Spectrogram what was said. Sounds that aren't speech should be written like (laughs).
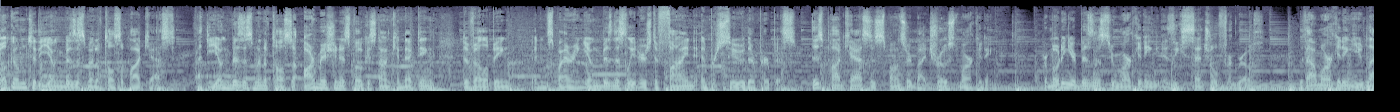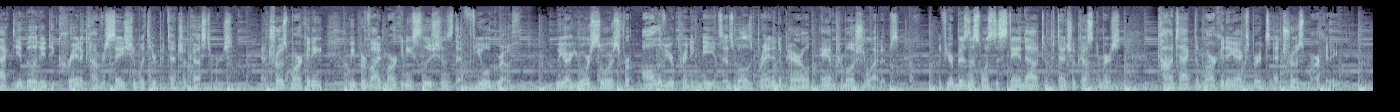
Welcome to the Young Businessmen of Tulsa podcast. At the Young Businessmen of Tulsa, our mission is focused on connecting, developing, and inspiring young business leaders to find and pursue their purpose. This podcast is sponsored by Trost Marketing. Promoting your business through marketing is essential for growth. Without marketing, you lack the ability to create a conversation with your potential customers. At Trost Marketing, we provide marketing solutions that fuel growth. We are your source for all of your printing needs, as well as branded apparel and promotional items. If your business wants to stand out to potential customers, contact the marketing experts at Trost Marketing.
